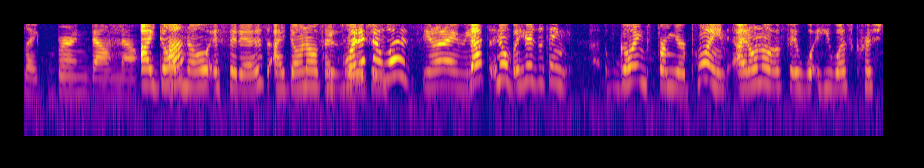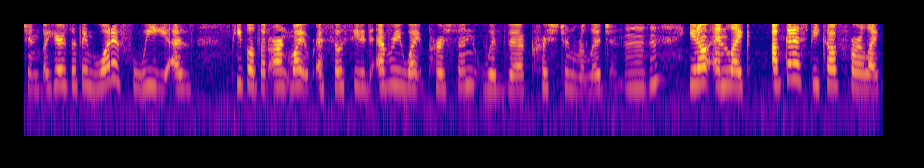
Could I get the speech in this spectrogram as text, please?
like burned down now? i don't Huh? know if it is i don't know if Like, his what if it was? You know what I mean? that's no but here's the thing going from your point i don't know if it, he was christian but here's the thing what if we as people that aren't white associated every white person with the christian religion mm-hmm. you know and like i'm gonna speak up for like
